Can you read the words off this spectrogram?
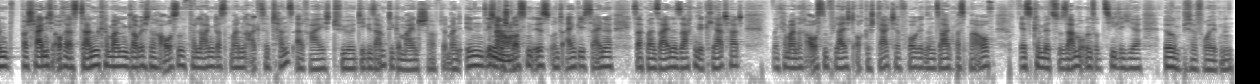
Und wahrscheinlich auch erst dann kann man, glaube ich, nach außen verlangen, dass man Akzeptanz erreicht für die gesamte Gemeinschaft. Wenn man in sich genau. geschlossen ist und eigentlich seine, ich sag mal, seine Sachen geklärt hat, dann kann man nach außen vielleicht auch gestärkt hervorgehen und sagen, pass mal auf, jetzt können wir zusammen unsere Ziele hier irgendwie verfolgen.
